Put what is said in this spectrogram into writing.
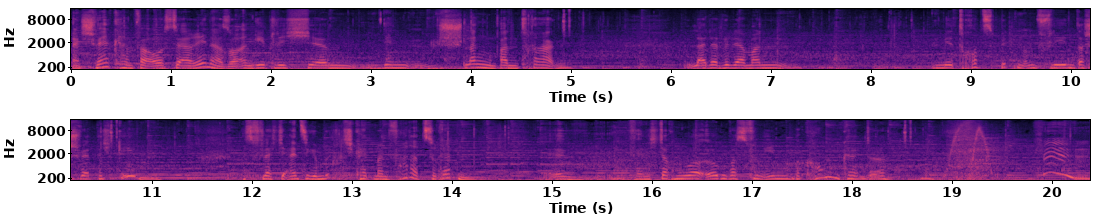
Ein Schwertkämpfer aus der Arena soll angeblich ähm, den Schlangenbann tragen. Leider will der Mann mir trotz Bitten und Flehen das Schwert nicht geben. Das ist vielleicht die einzige Möglichkeit, meinen Vater zu retten. Äh, wenn ich doch nur irgendwas von ihm bekommen könnte. Hm.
